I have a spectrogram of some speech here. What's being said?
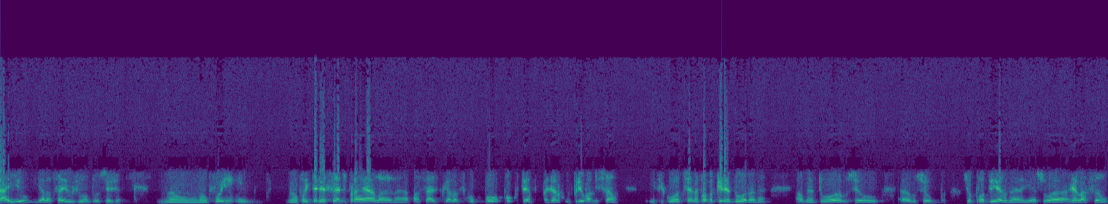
saiu e ela saiu junto, ou seja, não, não foi in, não foi interessante para ela né, a passagem, porque ela ficou pou, pouco tempo, mas ela cumpriu uma missão e ficou, de certa forma, credora, né? Aumentou o seu, uh, o seu, seu poder né, e a sua relação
